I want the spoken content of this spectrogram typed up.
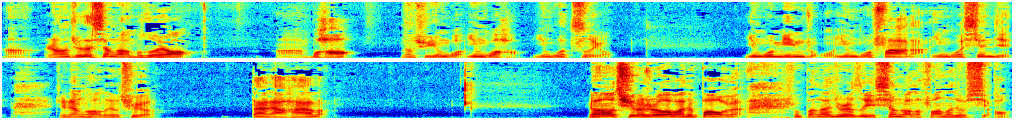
啊，然后觉得香港不自由啊，不好，要去英国，英国好，英国自由。”英国民主，英国发达，英国先进，这两口子就去了，带俩孩子，然后去了之后吧，就抱怨说，本来觉得自己香港的房子就小，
